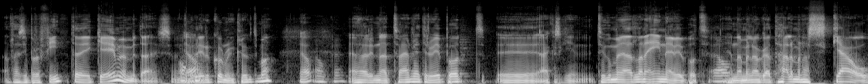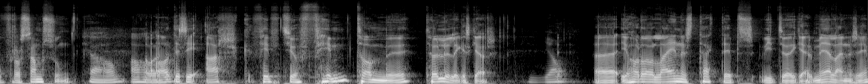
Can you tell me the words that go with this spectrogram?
að það sé bara fínt að við geymum þetta við erum komin í klukktíma já, ok, en það er hérna tvær fréttir viðbót uh, að kannski, tökum við allan eina viðbót. Hérna mér langar að tala um hérna skjá frá Samsung. Já, áhugaverð Odyssey Arc 55 tommu töluleikaskjár já, uh, ég horfði á Linus Tech Tips vídeo í gerð með Linusi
